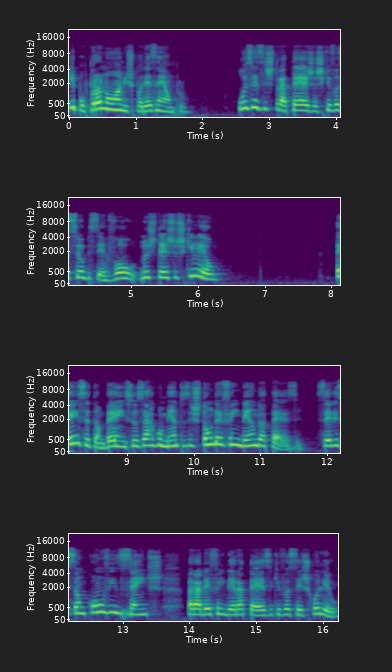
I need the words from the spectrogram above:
E por pronomes, por exemplo. Use as estratégias que você observou nos textos que leu. Pense também se os argumentos estão defendendo a tese, se eles são convincentes para defender a tese que você escolheu.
